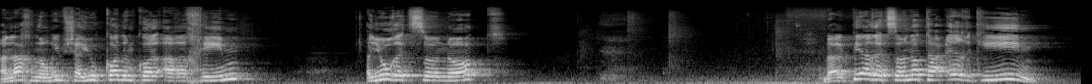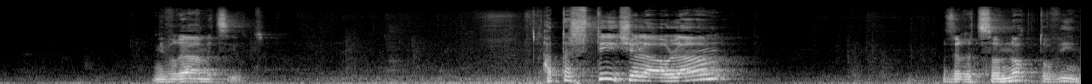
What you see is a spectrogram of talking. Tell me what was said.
אנחנו אומרים שהיו קודם כל ערכים, היו רצונות, ועל פי הרצונות הערכיים נבראה המציאות. התשתית של העולם זה רצונות טובים.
